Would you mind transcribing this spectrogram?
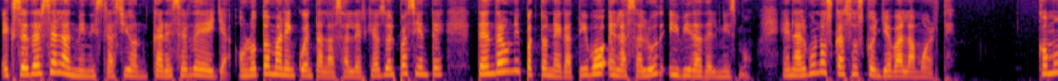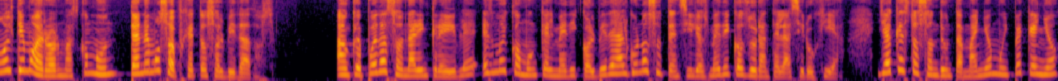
Excederse en la administración, carecer de ella o no tomar en cuenta las alergias del paciente tendrá un impacto negativo en la salud y vida del mismo. En algunos casos conlleva la muerte. Como último error más común, tenemos objetos olvidados. Aunque pueda sonar increíble, es muy común que el médico olvide algunos utensilios médicos durante la cirugía, ya que estos son de un tamaño muy pequeño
